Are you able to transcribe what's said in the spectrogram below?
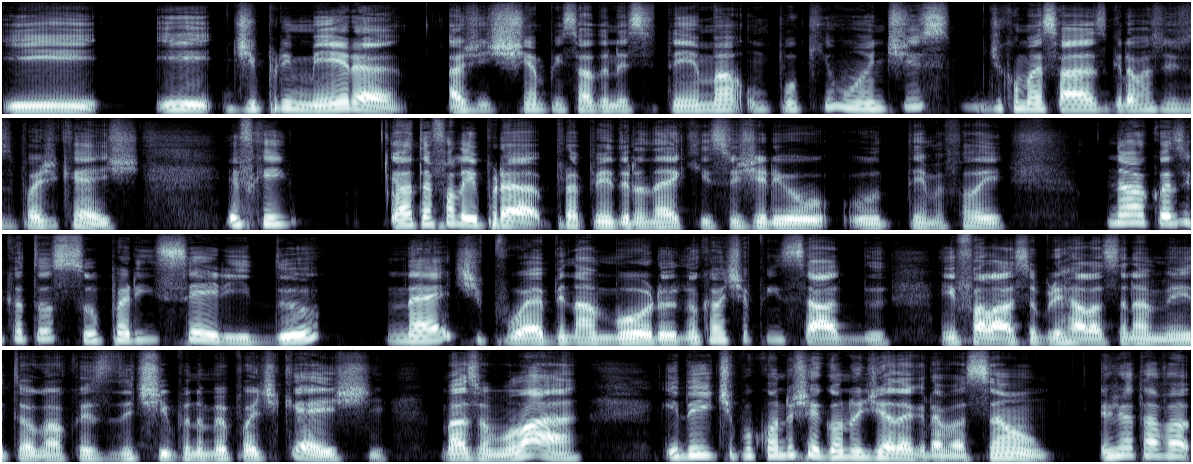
E, e de primeira, a gente tinha pensado nesse tema um pouquinho antes de começar as gravações do podcast. Eu fiquei. Eu até falei pra, pra Pedro, né, que sugeriu o, tema. Eu falei, não, é uma coisa que eu tô super inserido, né? Tipo, web namoro. Nunca tinha pensado em falar sobre relacionamento ou alguma coisa do tipo no meu podcast. Mas vamos lá. E daí, tipo, quando chegou no dia da gravação, eu já tava.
